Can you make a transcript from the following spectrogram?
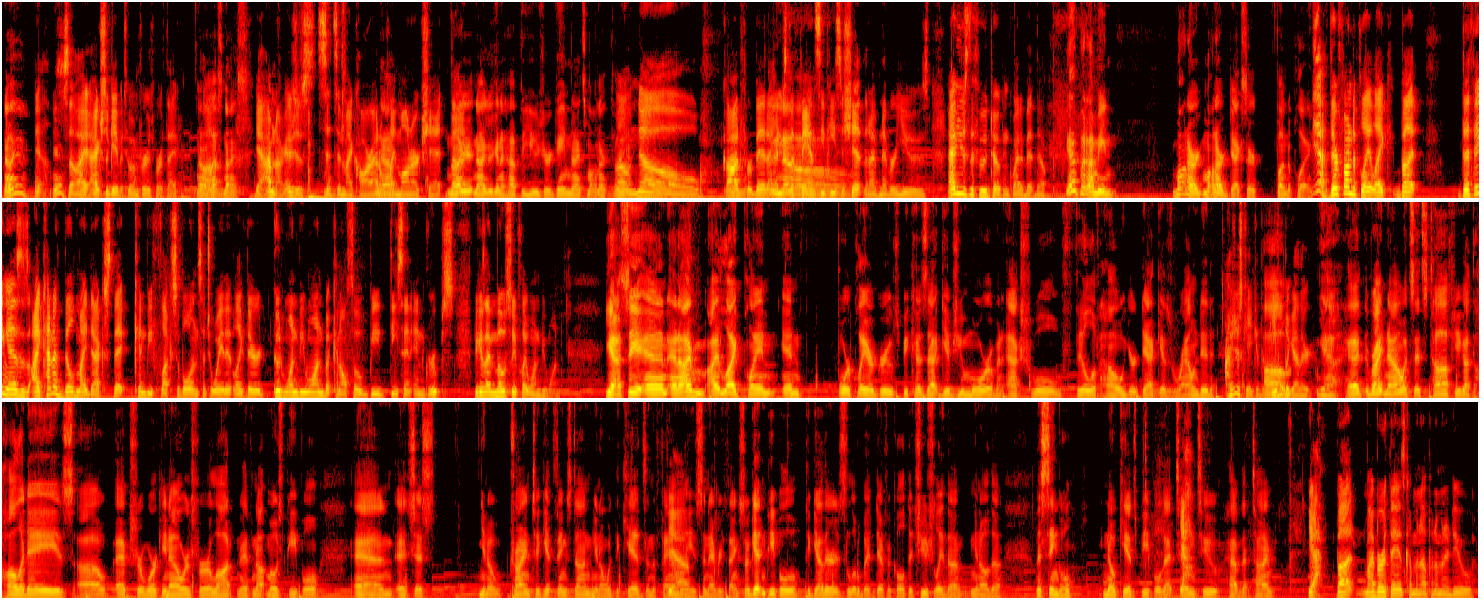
Oh yeah. Yeah. Yeah. So I actually gave it to him for his birthday. That's Um, nice. Yeah, I'm not. It just sits in my car. I don't Now- play Monarch shit. Now but- you're now you're gonna have to use your game nights monarch token. Oh no! God forbid I, I use the fancy piece of shit that I've never used. I've used the food token quite a bit though. Yeah, but I mean, monarch monarch decks are fun to play. Yeah, they're fun to play. Like, but the thing is, is I kind of build my decks that can be flexible in such a way that like they're good one v one, but can also be decent in groups because I mostly play one v one. Yeah, see, and and I'm I like playing in four player groups because that gives you more of an actual feel of how your deck is rounded. I just can't get the people Um, together. Yeah, right now it's it's tough. You got the holidays, uh, extra working hours for a lot, if not most people, and it's just you know trying to get things done. You know with the kids and the families and everything. So getting people together is a little bit difficult. It's usually the you know the the single no kids people that tend to have that time. Yeah, but my birthday is coming up, and I'm gonna do.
